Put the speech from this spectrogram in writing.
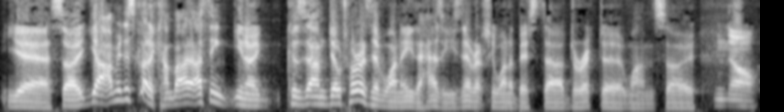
yeah. So yeah, I mean, it's got to come. But I think you know because um, Del Toro's never won either, has he? He's never actually won a Best uh, Director one. So No.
